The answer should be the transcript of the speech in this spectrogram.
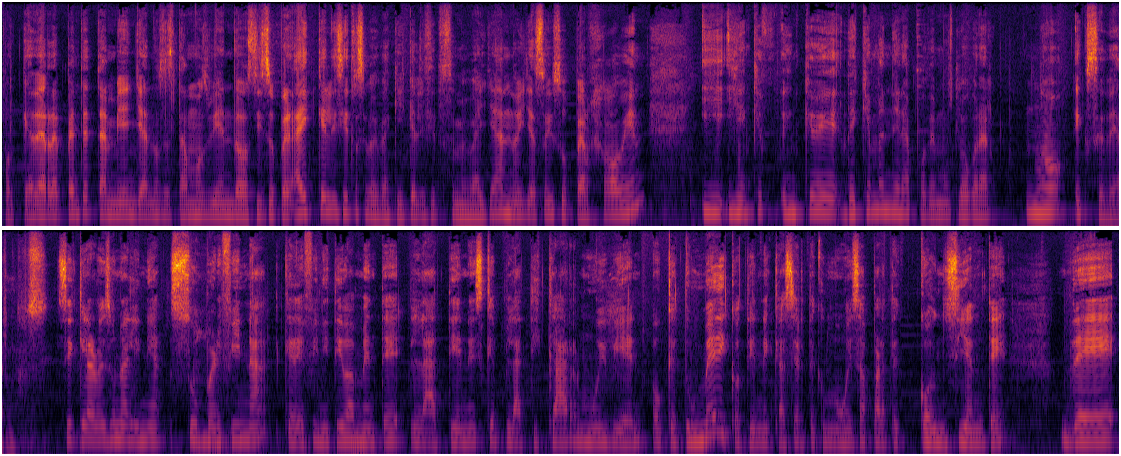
Porque de repente también ya nos estamos viendo así súper, ay, qué lisito se me ve aquí, qué lisito se me ve allá, ¿no? Y ya soy súper joven. ¿Y, y en, qué, en qué, de qué manera podemos lograr no excedernos? Sí, claro, es una línea súper fina que definitivamente la tienes que platicar muy bien o que tu médico tiene que hacerte como esa parte consciente de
